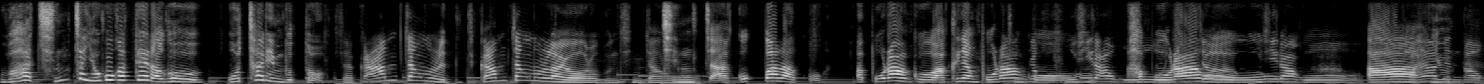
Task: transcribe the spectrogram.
와 진짜 여고 같아라고 옷차림부터 진짜 깜짝 놀랐지. 깜짝 놀라요, 여러분. 진짜로. 진짜 꼭 봐라고. 아 보라고. 아 그냥 보라고. 꼭 보시라고. 아, 보라고. 보시라고. 아, 봐야 유, 된다고.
